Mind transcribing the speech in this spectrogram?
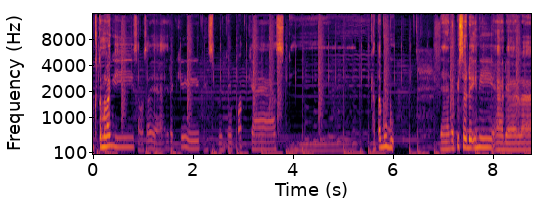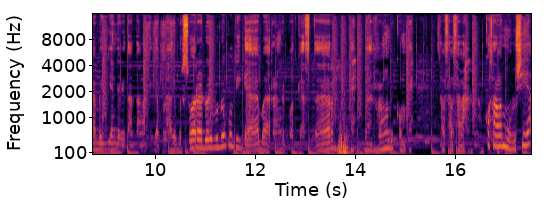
ketemu lagi sama saya Ira Kate di Podcast di Kata Bubu. Dan episode ini adalah bagian dari tantangan 30 hari bersuara 2023 bareng The Podcaster. Eh, bareng di kom eh salah salah. Kok salah mulu sih ya?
